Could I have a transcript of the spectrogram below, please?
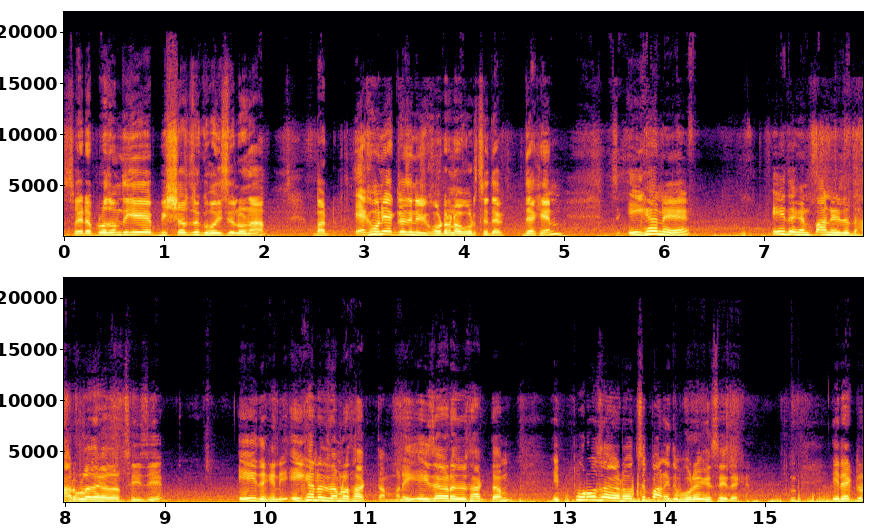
সো এটা প্রথম দিকে বিশ্বাসযোগ্য হয়েছিল না। বাট এখনই একটা জিনিস ঘটনা ঘটছে, দেখ- দেখেন। এইখানে, এই দেখেন পানির যে ধারগুলো দেখা যাচ্ছে, এই যে, এই দেখেন, এইখানে যদি আমরা থাকতাম মানে এই জায়গাটা যদি থাকতাম, এই পুরো জায়গাটা হচ্ছে পানিতে ভরে গেছে, এই দেখেন। এটা একটা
